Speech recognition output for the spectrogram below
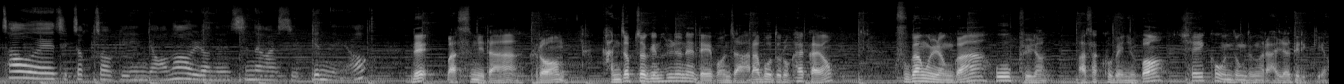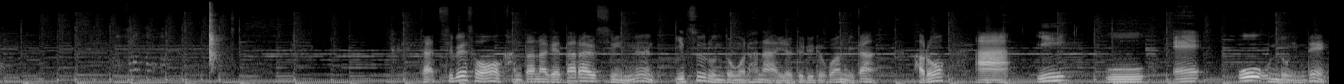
차후에 직접적인 연화 훈련을 진행할 수 있겠네요. 네, 맞습니다. 그럼 간접적인 훈련에 대해 먼저 알아보도록 할까요? 구강 훈련과 호흡 훈련, 마사코 매뉴버, 쉐이커 운동 등을 알려드릴게요. 자, 집에서 간단하게 따라할 수 있는 입술 운동을 하나 알려드리려고 합니다. 바로 아, 이, 우, 에, 오 운동인데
